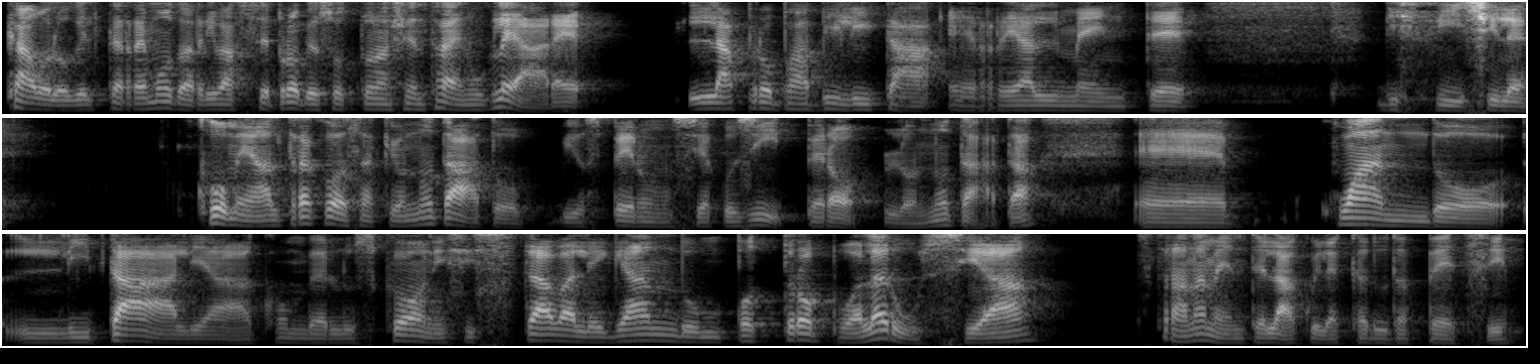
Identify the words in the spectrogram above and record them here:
cavolo che il terremoto arrivasse proprio sotto una centrale nucleare, la probabilità è realmente difficile. Come altra cosa che ho notato, io spero non sia così, però l'ho notata, eh, quando l'Italia con Berlusconi si stava legando un po' troppo alla Russia, stranamente l'Aquila è caduta a pezzi.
